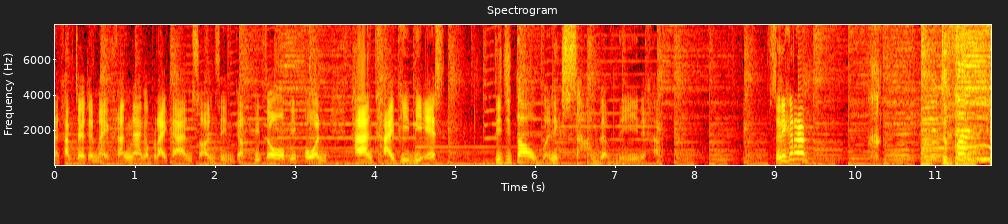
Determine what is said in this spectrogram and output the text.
นะครับ เจอกันใหม่ครั้งหน้ากับรายการสอนศิลป์กับพี่โจพี่พล ทางไทย PBS ดิจิตอลหมายเลข3แบบนี้นะครับ สวัสดีครับ The fun.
